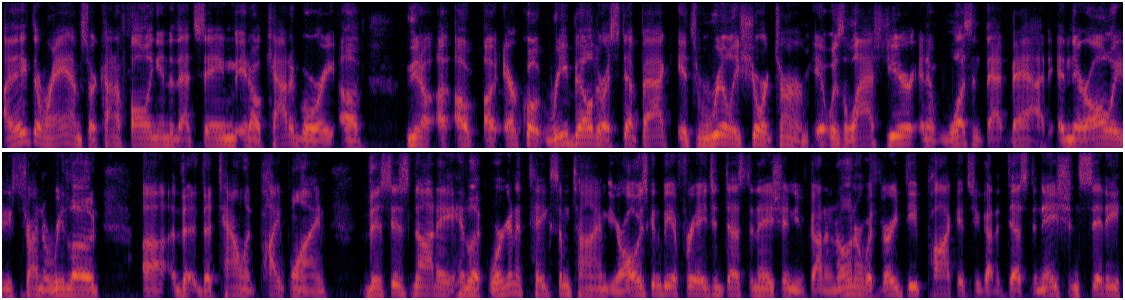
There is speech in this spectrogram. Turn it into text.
I think the Rams are kind of falling into that same you know category of you know, a, a, a, air quote rebuild or a step back, it's really short term. It was last year and it wasn't that bad. And they're always trying to reload uh, the the talent pipeline. This is not a hey, look, we're going to take some time. You're always going to be a free agent destination. You've got an owner with very deep pockets. You've got a destination city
